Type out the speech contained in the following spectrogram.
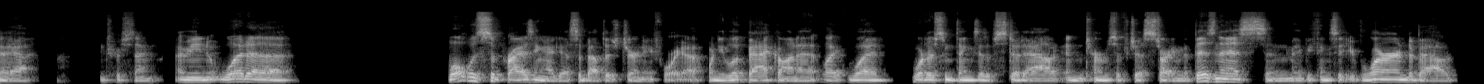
Yeah. Interesting. I mean, what uh what was surprising, I guess, about this journey for you? When you look back on it, like what what are some things that have stood out in terms of just starting the business and maybe things that you've learned about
